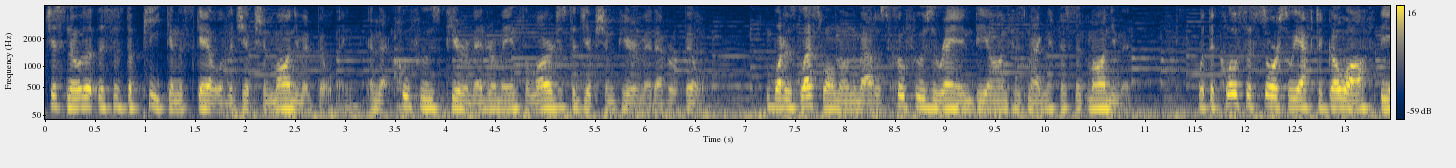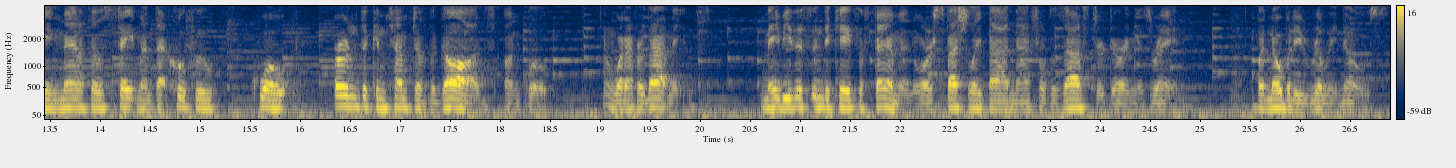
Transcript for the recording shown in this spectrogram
Just know that this is the peak in the scale of Egyptian monument building, and that Khufu's pyramid remains the largest Egyptian pyramid ever built. What is less well known about is Khufu's reign beyond his magnificent monument, with the closest source we have to go off being Manetho's statement that Khufu, quote, earned the contempt of the gods, unquote, whatever that means. Maybe this indicates a famine or especially bad natural disaster during his reign, but nobody really knows.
